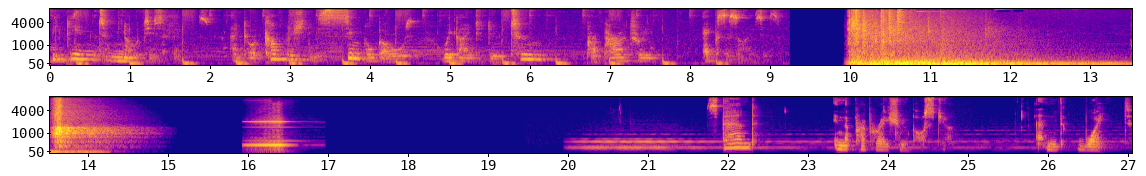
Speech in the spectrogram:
begin to notice things. And to accomplish these simple goals, we're going to do two preparatory exercises. Stand in the preparation posture and wait.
